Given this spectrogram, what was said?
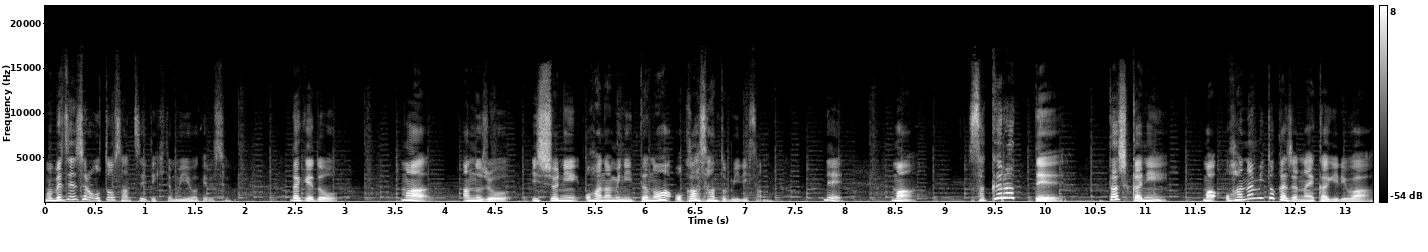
まあ、別にそれお父さんついてきてもいいわけですよ。だけどまあ案の定一緒にお花見に行ったのはお母さんとミリさん。でまあ桜って確かに、まあ、お花見とかじゃない限りは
